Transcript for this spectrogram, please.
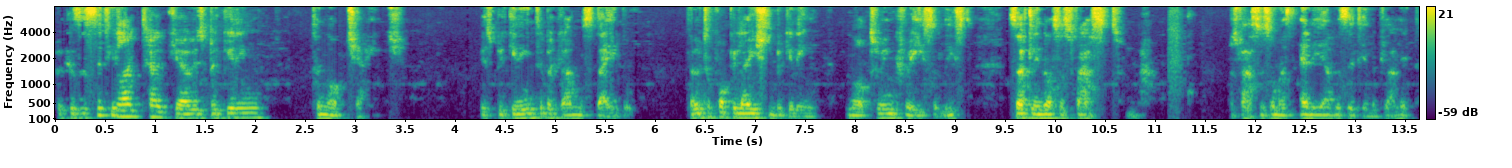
because a city like Tokyo is beginning to not change. It's beginning to become stable. Total population beginning not to increase, at least certainly not as fast as fast as almost any other city on the planet.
